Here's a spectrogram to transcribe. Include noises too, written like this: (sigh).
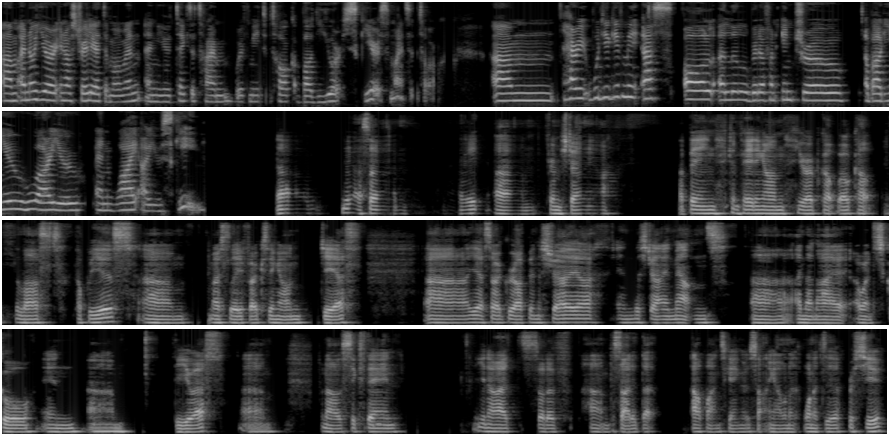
Um, I know you're in Australia at the moment and you take the time with me to talk about your skiers mindset talk. Um, Harry, would you give me us all a little bit of an intro about you? Who are you and why are you skiing? Um, yeah, so I'm Harry um, from Australia. I've been competing on Europa Cup, World Cup the last couple of years, um, mostly focusing on GS. Uh, yeah, so I grew up in Australia, in the Australian mountains, uh, and then I, I went to school in um, the US um, when I was 16. You know, I sort of um, decided that alpine skiing was something I wanted, wanted to pursue.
